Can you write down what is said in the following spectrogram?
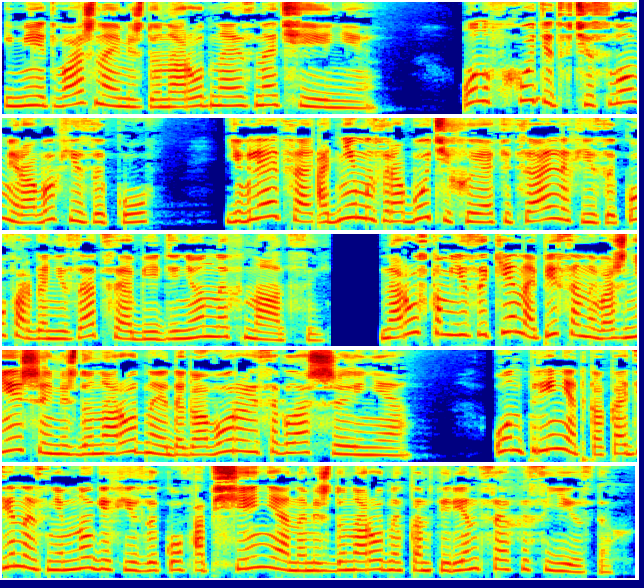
имеет важное международное значение. Он входит в число мировых языков, является одним из рабочих и официальных языков Организации Объединенных Наций. На русском языке написаны важнейшие международные договоры и соглашения. Он принят как один из немногих языков общения на международных конференциях и съездах.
